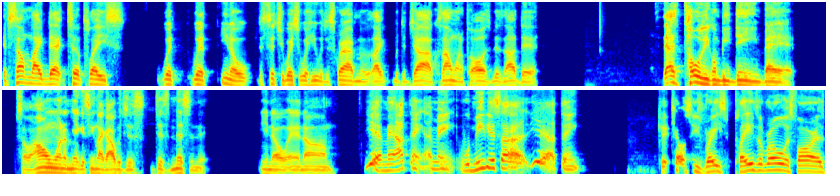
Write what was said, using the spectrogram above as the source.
if something like that took place with with you know the situation where he was describing like with the job because i don't want to put all his business out there that's totally gonna be deemed bad. So I don't want to make it seem like I was just dismissing it, you know. And um, yeah, man, I think I mean with media side, yeah, I think Okay. Kelce's race plays a role as far as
